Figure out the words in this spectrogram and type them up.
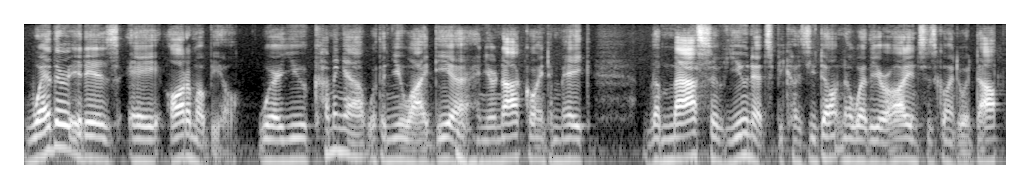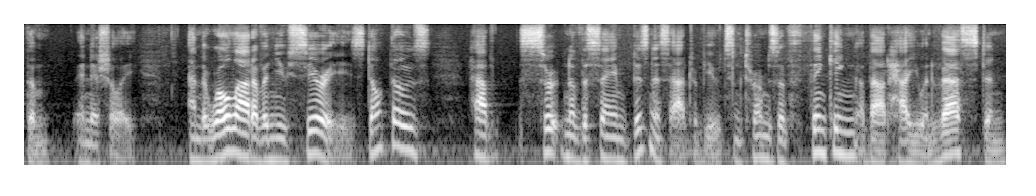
whether it is a automobile, where you're coming out with a new idea and you're not going to make the massive units because you don't know whether your audience is going to adopt them initially, and the rollout of a new series, don't those have certain of the same business attributes in terms of thinking about how you invest and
